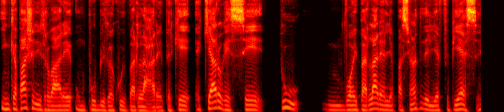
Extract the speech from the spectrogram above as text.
incapace di trovare un pubblico a cui parlare, perché è chiaro che se tu vuoi parlare agli appassionati degli FPS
